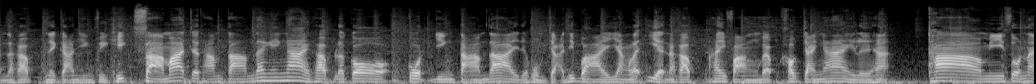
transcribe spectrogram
บนะครับ ในการยิงฟรีคิกสามารถจะทำตามได้ง่ายๆครับ แล้วก็กดยิงตามได้ เดี๋ยวผมจะอธิบายอย่างละเอียดนะครับ ให้ฟังแบบเข้าใจง่ายเลยฮะ ถ้ามีส่วนไหน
